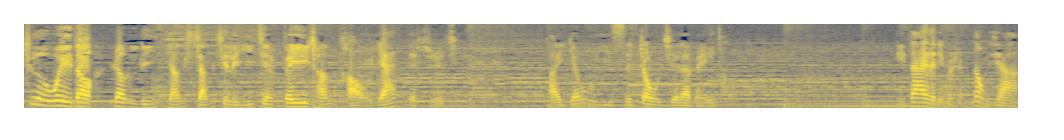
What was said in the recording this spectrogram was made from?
这味道让林阳想起了一件非常讨厌的事情，他又一次皱起了眉头。你袋子里面什么东西啊？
